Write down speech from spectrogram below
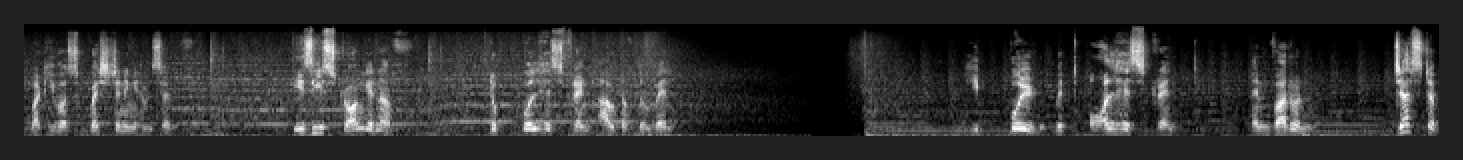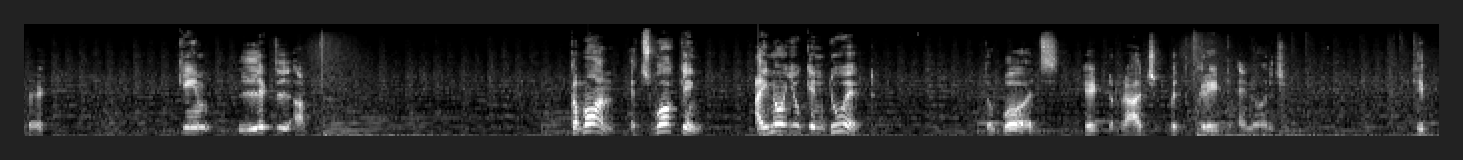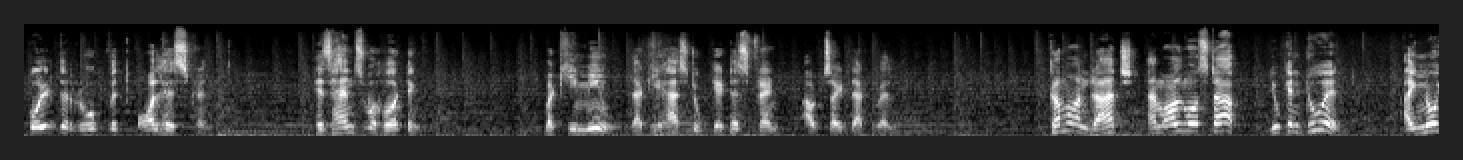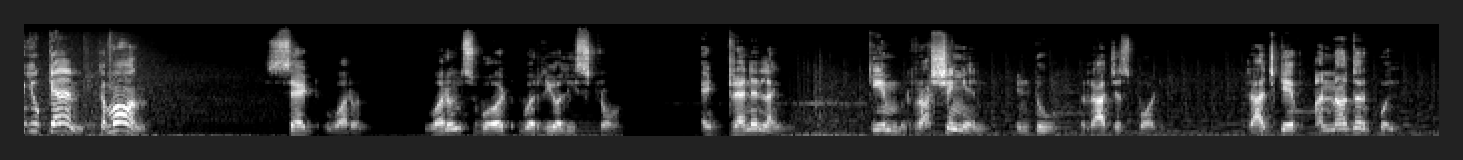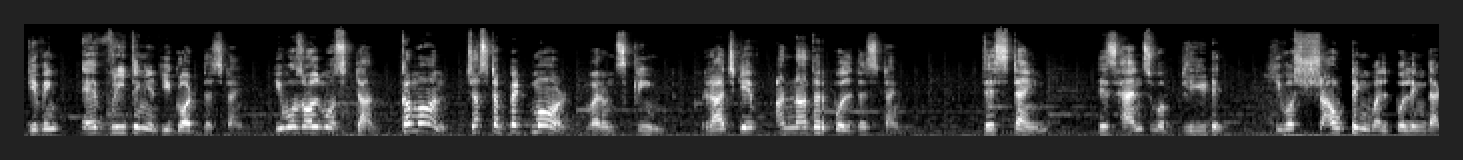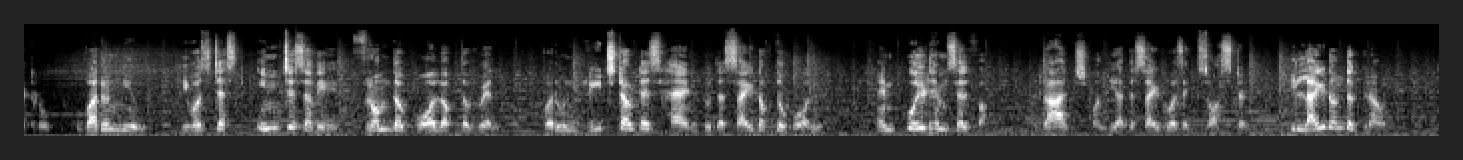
But he was questioning himself. Is he strong enough to pull his friend out of the well? He pulled with all his strength, and Varun, just a bit, came little up. Come on, it's working. I know you can do it. The words hit Raj with great energy. He pulled the rope with all his strength. His hands were hurting, but he knew that he has to get his friend outside that well. Come on, Raj, I'm almost up. You can do it. I know you can. Come on, said Varun. Varun's words were really strong. Adrenaline came rushing in into Raj's body. Raj gave another pull, giving everything he got this time. He was almost done. Come on, just a bit more, Varun screamed. Raj gave another pull this time. This time, his hands were bleeding. He was shouting while pulling that rope. Varun knew he was just inches away from the wall of the well. Varun reached out his hand to the side of the wall and pulled himself up. Raj, on the other side, was exhausted. He lied on the ground.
